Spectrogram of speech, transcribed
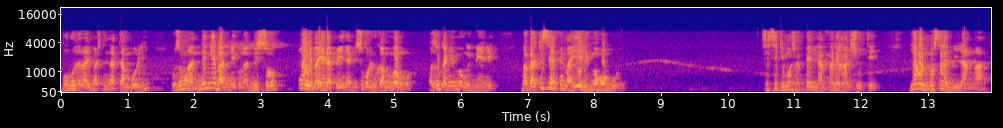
bomona na image nini natamboli bozomona ndenge bandeko na biso oyo baye na pays na biso koluka mbongo. Bazoganye mbongo ebele babakisi mpe mayele moko boye c'est ce que moi j'appelle la valeur ajoutée. Bilanga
